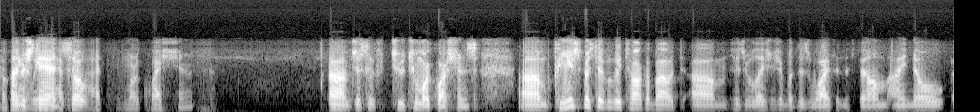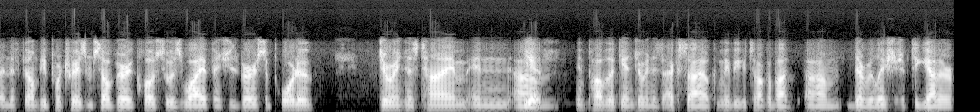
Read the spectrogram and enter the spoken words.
Okay, understand. Have, so, uh, two more questions. Um, just two two more questions. Um, can you specifically talk about um, his relationship with his wife in the film? I know in the film he portrays himself very close to his wife, and she's very supportive during his time in um, yes. in public and during his exile. Maybe you could talk about um, their relationship together.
